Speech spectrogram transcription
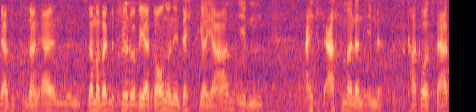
der sozusagen äh, in Zusammenarbeit mit Theodor W. Adorno in den 60er Jahren eben eigentlich das erste Mal dann eben das, das Krakauers Werk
